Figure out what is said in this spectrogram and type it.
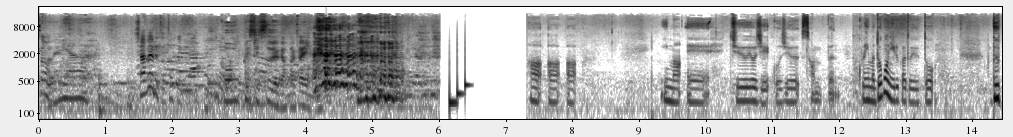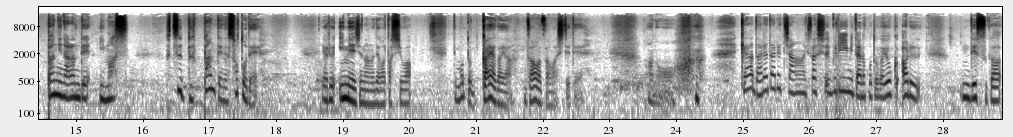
そうね。いや喋ると特に幸福指数が高い あああ。今、えー、14時53分。これ今どこにいるかというと物販に並んでいます。普通物販ってね外でやるイメージなので私は。でもっとガヤガヤざわざわしてて。あの キャー誰々ちゃん久しぶりみたいなことがよくあるんですが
